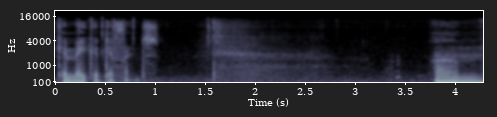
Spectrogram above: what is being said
can make a difference. Um,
